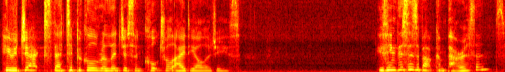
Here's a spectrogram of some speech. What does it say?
He rejects their typical religious and cultural ideologies. You think this is about comparisons?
